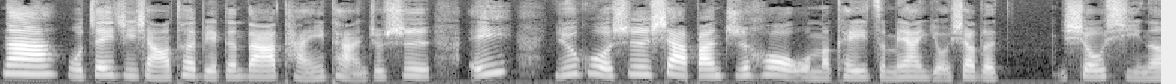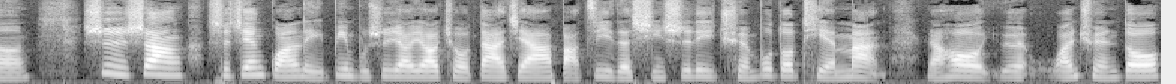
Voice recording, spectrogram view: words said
那我这一集想要特别跟大家谈一谈，就是诶，如果是下班之后，我们可以怎么样有效的休息呢？事实上，时间管理并不是要要求大家把自己的行事历全部都填满，然后完完全都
